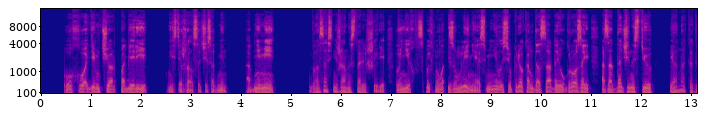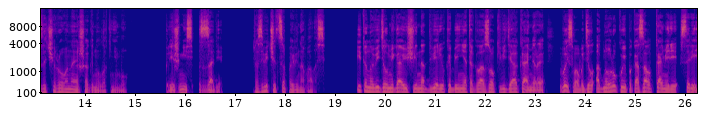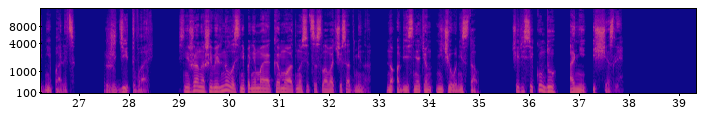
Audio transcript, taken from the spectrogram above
«Уходим, черт побери!» — не сдержался Чисадмин. «Обними!» Глаза Снежаны стали шире. В них вспыхнуло изумление, сменилось упреком, досадой, угрозой, озадаченностью, и она, как зачарованная, шагнула к нему. «Прижмись сзади». Разведчица повиновалась. Итан увидел мигающий над дверью кабинета глазок видеокамеры, высвободил одну руку и показал камере средний палец. «Жди, тварь!» Снежана шевельнулась, не понимая, к кому относятся слова чисадмина. Но объяснять он ничего не стал. Через секунду они исчезли.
